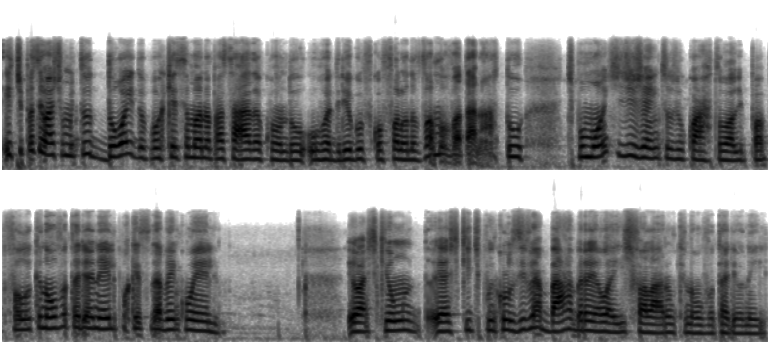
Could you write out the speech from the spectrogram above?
E, tipo assim, eu acho muito doido, porque semana passada, quando o Rodrigo ficou falando, vamos votar no Arthur, tipo, um monte de gente do quarto Lollipop falou que não votaria nele porque se dá bem com ele. Eu acho que um. Eu acho que, tipo, inclusive a Bárbara e a Laís falaram que não votariam nele.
